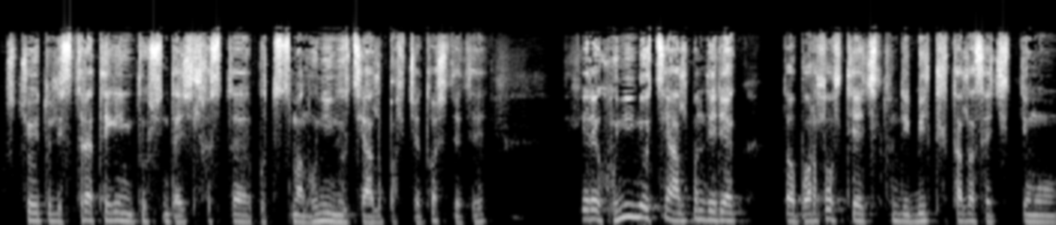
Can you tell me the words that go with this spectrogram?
орчин үед бол стратегийн төвшөнд ажиллах хэвээр бүтц маань хүний нөөцийн алба болчиход байгаа шүү дээ тий. Тэгэхээр яг хүний нөөцийн албан дээр яг одоо борлуулалтын ажилтнуудыг бэлдэх талаас ажилт юм уу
